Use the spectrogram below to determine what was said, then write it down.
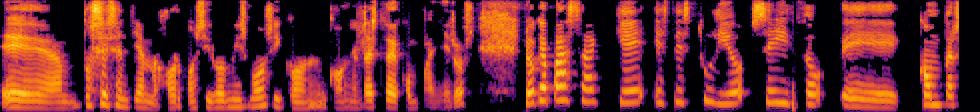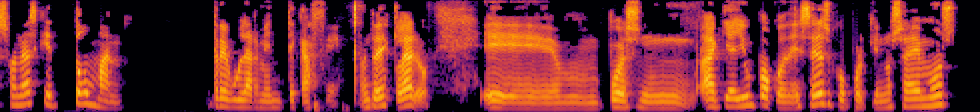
eh, pues se sentían mejor consigo mismos y con, el resto de compañeros. Lo que pasa que este estudio se hizo eh, con personas que toman regularmente café. Entonces, claro, eh, pues aquí hay un poco de sesgo porque no sabemos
